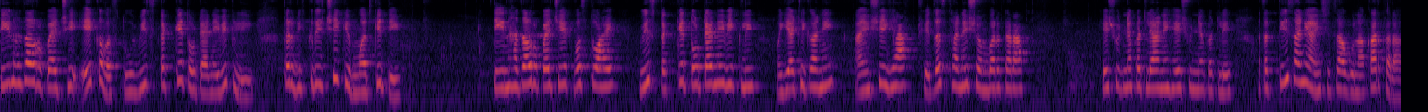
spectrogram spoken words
तीन हजार रुपयाची एक वस्तू वीस टक्के तोट्याने विकली. तर विक्रीची किंमत किती? तीन हजार रुपयाची एक वस्तू आहे. वीस टक्के तोट्याने विकली. मग या ठिकाणी ऐंशी घ्या. छेदस्थानी शंभर करा. हे शून्य कटले आणि हे शून्य कटले. आता तीस आणि ऐंशीचा गुणाकार करा.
